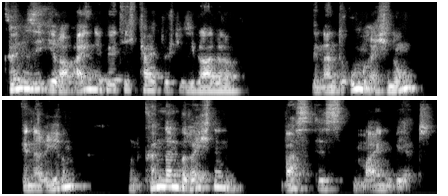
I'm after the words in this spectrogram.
können sie ihre eigene Wertigkeit durch diese gerade genannte Umrechnung generieren und können dann berechnen, was ist mein Wert.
